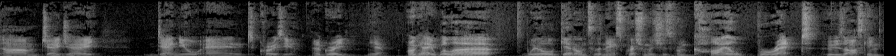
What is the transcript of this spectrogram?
um, JJ, Daniel, and Crozier. Agreed. Yeah. Okay. Well, uh, we'll get on to the next question, which is from Kyle Brett, who's asking.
